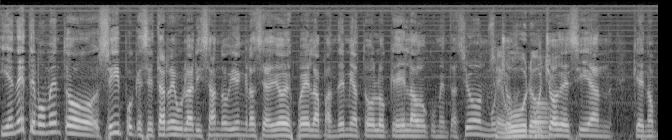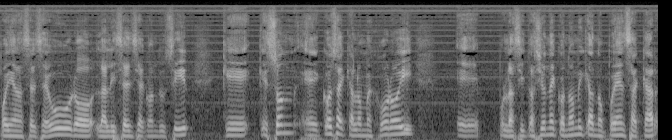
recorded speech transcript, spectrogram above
Y en este momento sí, porque se está regularizando bien, gracias a Dios, después de la pandemia, todo lo que es la documentación. Muchos, Seguro. muchos decían que no podían hacer seguro, la licencia de conducir, que, que son eh, cosas que a lo mejor hoy, eh, por la situación económica, no pueden sacar,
